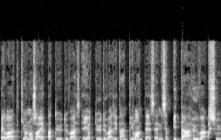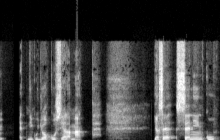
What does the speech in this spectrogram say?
pelaajatkin on osa epätyytyväisiä, ei ole tyytyväisiä tähän tilanteeseen, niin se pitää hyväksyä, että niin kuin joku siellä mättää. Ja se, se niin kuin,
